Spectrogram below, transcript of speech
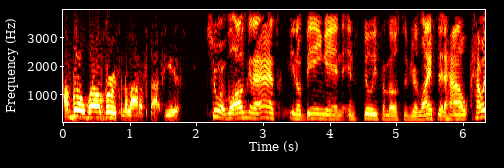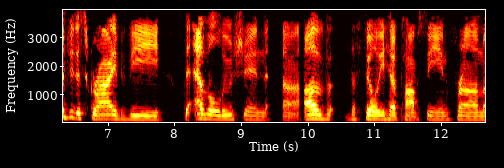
I'm real well versed in a lot of stuff, yeah. Sure. Well, I was going to ask, you know, being in in Philly for most of your life, that how how would you describe the the evolution uh, of the Philly hip hop scene from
